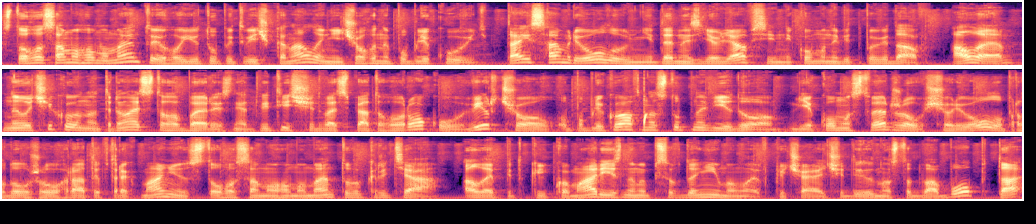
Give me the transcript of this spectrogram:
з того самого моменту його YouTube і Twitch канали нічого не публікують. Та й сам Ріолу ніде не з'являвся і нікому не відповідав. Але неочікувано 13 березня 2025 року Virtual опублікував наступне відео, в якому стверджував, що Ріолу продовжував грати в трекманію з того самого моменту викриття, але під кількома різними псевдонімами, включаючи 92 Bob та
